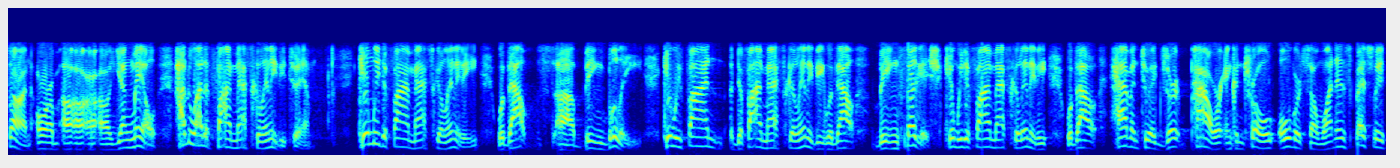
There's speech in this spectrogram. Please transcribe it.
son or a, a, a young male, how do I define masculinity to him? Can we define masculinity without uh, being bully? Can we find define masculinity without being thuggish? Can we define masculinity without having to exert power and control over someone, and especially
